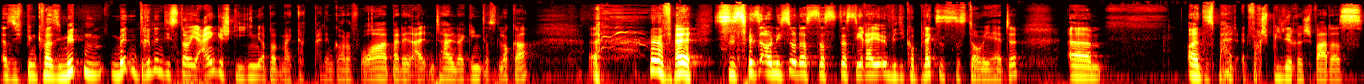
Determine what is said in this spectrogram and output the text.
also ich bin quasi mitten, mittendrin in die Story eingestiegen, aber mein Gott, bei dem God of War, bei den alten Teilen, da ging das locker. Weil es ist jetzt auch nicht so, dass, dass, dass die Reihe irgendwie die komplexeste Story hätte. Ähm, und das war halt einfach spielerisch, war das,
